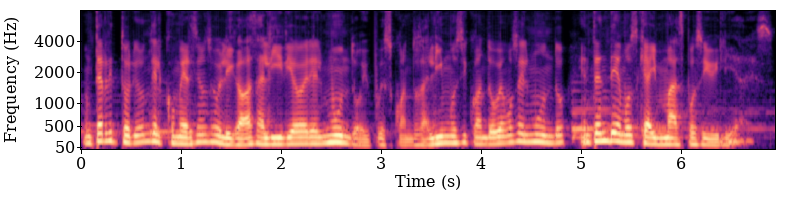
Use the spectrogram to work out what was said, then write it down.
un territorio donde el comercio nos obligaba a salir y a ver el mundo, y pues cuando salimos y cuando vemos el mundo, entendemos que hay más posibilidades.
